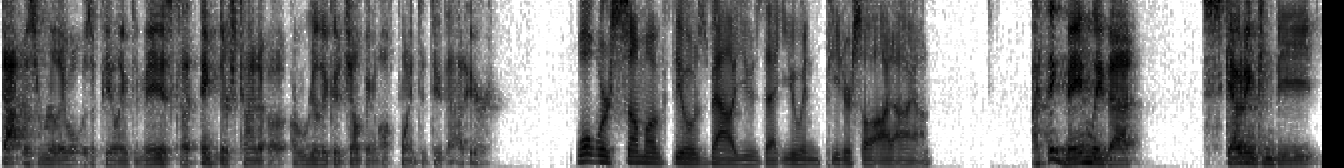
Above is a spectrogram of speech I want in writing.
that was really what was appealing to me is because I think there's kind of a, a really good jumping off point to do that here. What were some of those values that you and Peter saw eye to eye on? I think mainly that scouting can be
